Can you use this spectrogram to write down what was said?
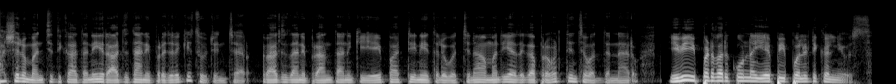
భాషలు మంచిది కాదని రాజధాని ప్రజలకి సూచించారు. రాజధాని ప్రాంతానికి ఏ పార్టీ నేతలు వచ్చినా అమర్యాదగా ప్రవర్తించవద్దన్నారు. ఇవి ఇప్పటివరకు ఉన్న ఏపీ పొలిటికల్ న్యూస్.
